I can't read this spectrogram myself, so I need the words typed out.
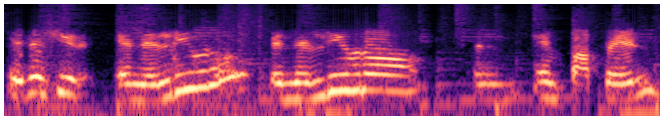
Es decir, en el libro, en el libro en, papel,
